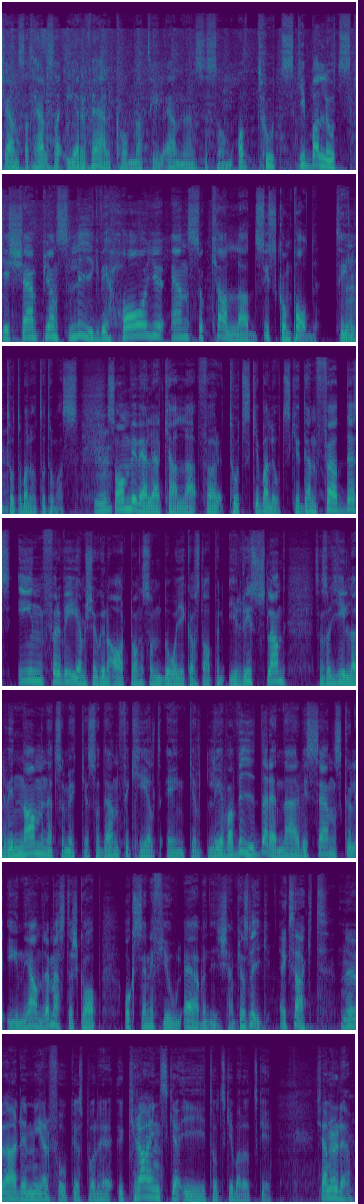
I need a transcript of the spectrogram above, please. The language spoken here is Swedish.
känns att hälsa er välkomna till ännu en säsong av Tutski Balutski Champions League. Vi har ju en så kallad syskonpodd till mm. Toto Balotto Thomas. Mm. Som vi väljer att kalla för Tutski Balutski. Den föddes inför VM 2018 som då gick av stapeln i Ryssland. Sen så gillade vi namnet så mycket så den fick helt enkelt leva vidare när vi sen skulle in i andra mästerskap och sen i fjol även i Champions League. Exakt, nu är det mer fokus på det ukrainska i Tutski Balutski. Känner du det?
